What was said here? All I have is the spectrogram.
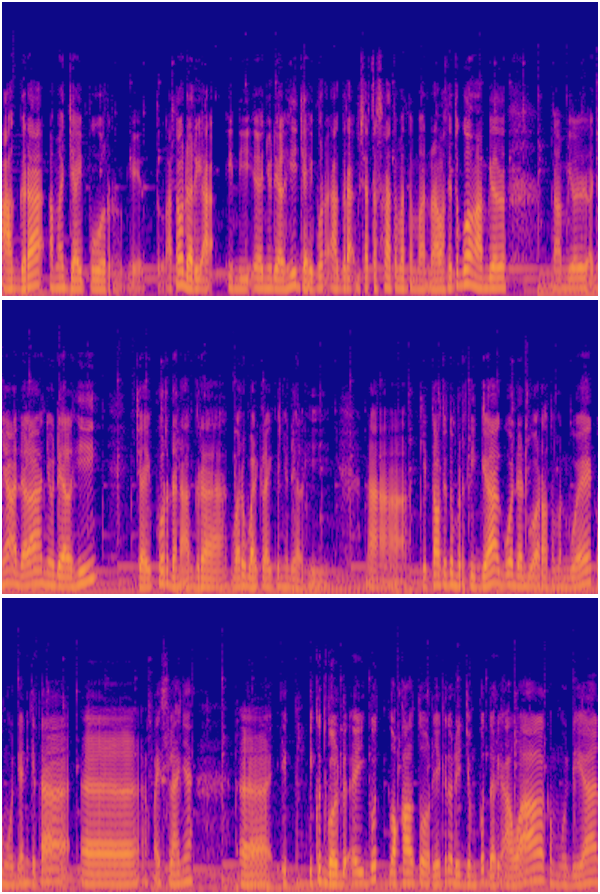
Agra sama Jaipur gitu. Atau dari Indi, uh, New Delhi, Jaipur, Agra bisa terserah teman-teman. Nah, waktu itu gue ngambil ngambilnya adalah New Delhi, Jaipur dan Agra baru balik lagi ke New Delhi nah kita waktu itu bertiga gue dan dua orang teman gue kemudian kita uh, apa istilahnya uh, ikut gold uh, ikut lokal tour jadi kita dijemput dari awal kemudian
